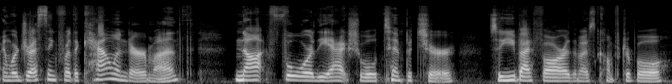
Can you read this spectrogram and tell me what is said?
And we're dressing for the calendar month, not for the actual temperature. So you by far are the most comfortable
